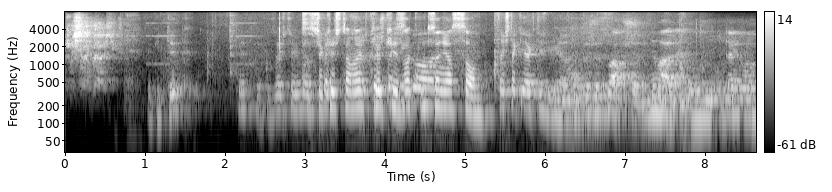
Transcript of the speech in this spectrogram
Żeby się nagrałeś. Tyk? Tyk, taki coś takiego. Coś, jakieś tam coś- coś jakieś takiego- zakłócenia są. Coś takiego jak ktoś by miał, tylko że słabsze, minimalne. U, u tego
